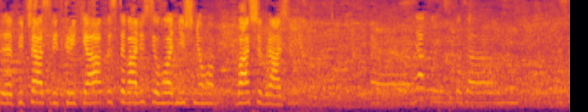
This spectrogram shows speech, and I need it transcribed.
е, під час відкриття фестивалю сьогоднішнього. Ваші враження. Дякую за, за, за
